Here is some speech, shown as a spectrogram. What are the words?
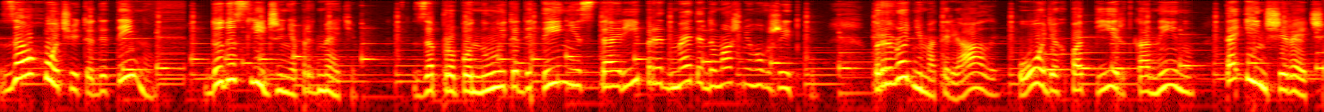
заохочуйте дитину до дослідження предметів. Запропонуйте дитині старі предмети домашнього вжитку, природні матеріали, одяг, папір, тканину та інші речі,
